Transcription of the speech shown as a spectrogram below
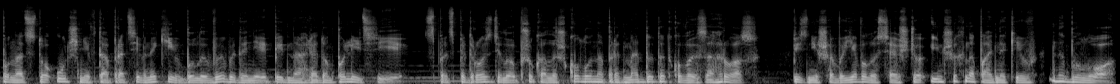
Понад 100 учнів та працівників були виведені під наглядом поліції. Спецпідрозділи обшукали школу на предмет додаткових загроз. Пізніше виявилося, що інших нападників не було.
